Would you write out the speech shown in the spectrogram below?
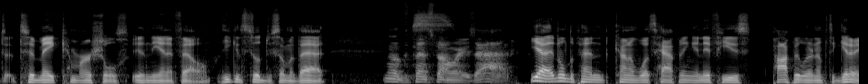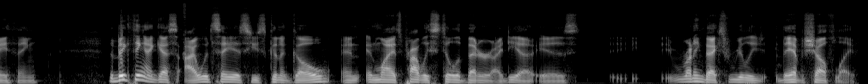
t- to make commercials in the NFL. He can still do some of that. No, it depends on where he's at. Yeah, it'll depend kind of what's happening and if he's popular enough to get anything. The big thing I guess I would say is he's going to go, and, and why it's probably still a better idea is running backs really they have a shelf life,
